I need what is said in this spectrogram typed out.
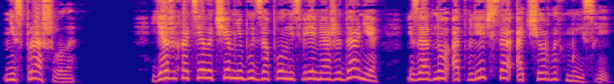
не спрашивала. Я же хотела чем-нибудь заполнить время ожидания и заодно отвлечься от черных мыслей.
